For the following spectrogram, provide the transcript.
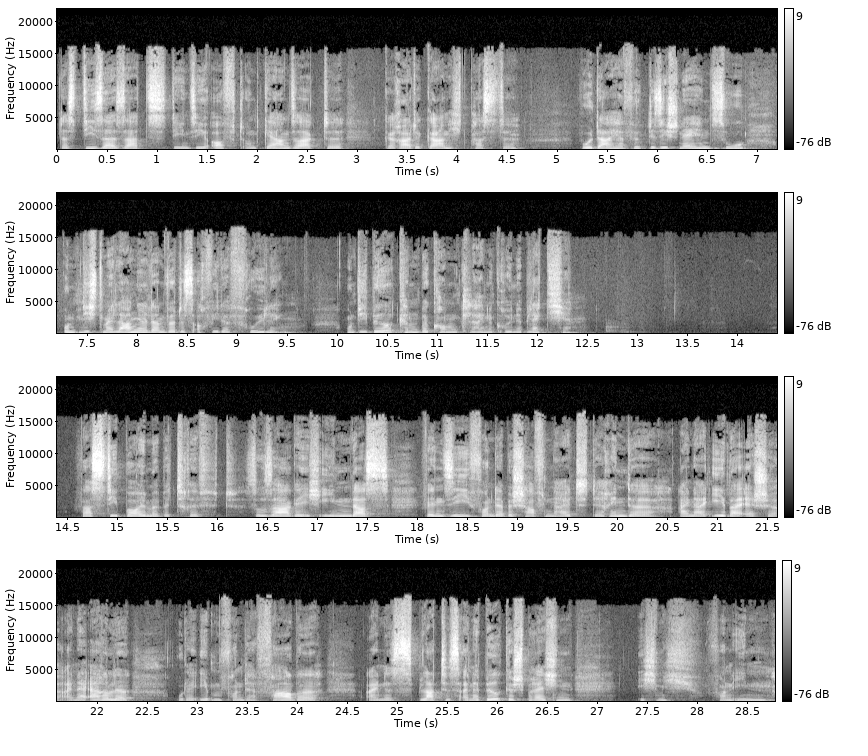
dass dieser Satz, den sie oft und gern sagte, gerade gar nicht passte. Wohl daher fügte sie schnell hinzu, und nicht mehr lange, dann wird es auch wieder Frühling, und die Birken bekommen kleine grüne Blättchen. Was die Bäume betrifft, so sage ich Ihnen, dass, wenn Sie von der Beschaffenheit der Rinde, einer Eberesche, einer Erle oder eben von der Farbe eines Blattes einer Birke sprechen, ich mich von Ihnen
